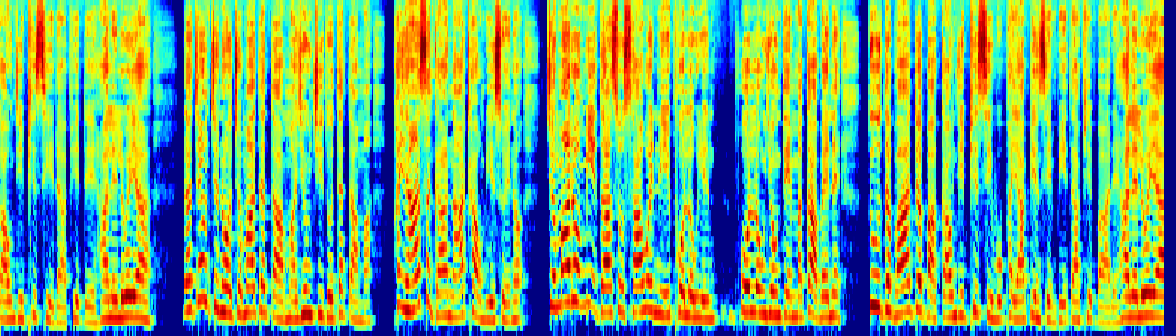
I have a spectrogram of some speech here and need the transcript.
ကောင်းကြီးဖြစ်စေတာဖြစ်တယ်ဟာလေလုယာ ဒါကြောင့်ကျွန်တော်ကျွန်မတက်တာမှာယုံကြည်သူတက်တာမှာဖျားစကားနားထောင်ပြီးဆိုရင်တော့ကျွန်မတို့မိသားစုစားဝတ်နေဖို့လုံရင်ဖို့လုံယုံတင်မကပဲနဲ့သူတပားအတွက်ပါကောင်းခြင်းဖြစ်စေဖို့ဖျားပြင်ဆင်ပေးတာဖြစ်ပါတယ်ဟာလေလုယာ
